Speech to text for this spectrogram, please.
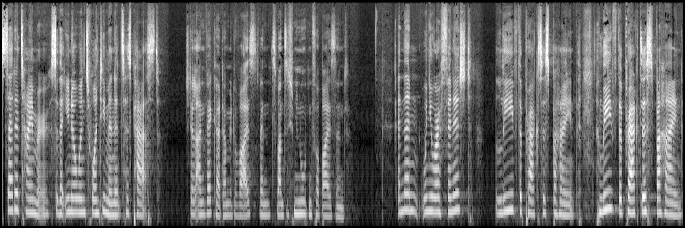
Set a timer so that you know when 20 minutes has passed. Stell einen Wecker, damit du weißt, wenn 20 Minuten vorbei sind. And then when you are finished, leave the practice behind. leave the practice behind,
